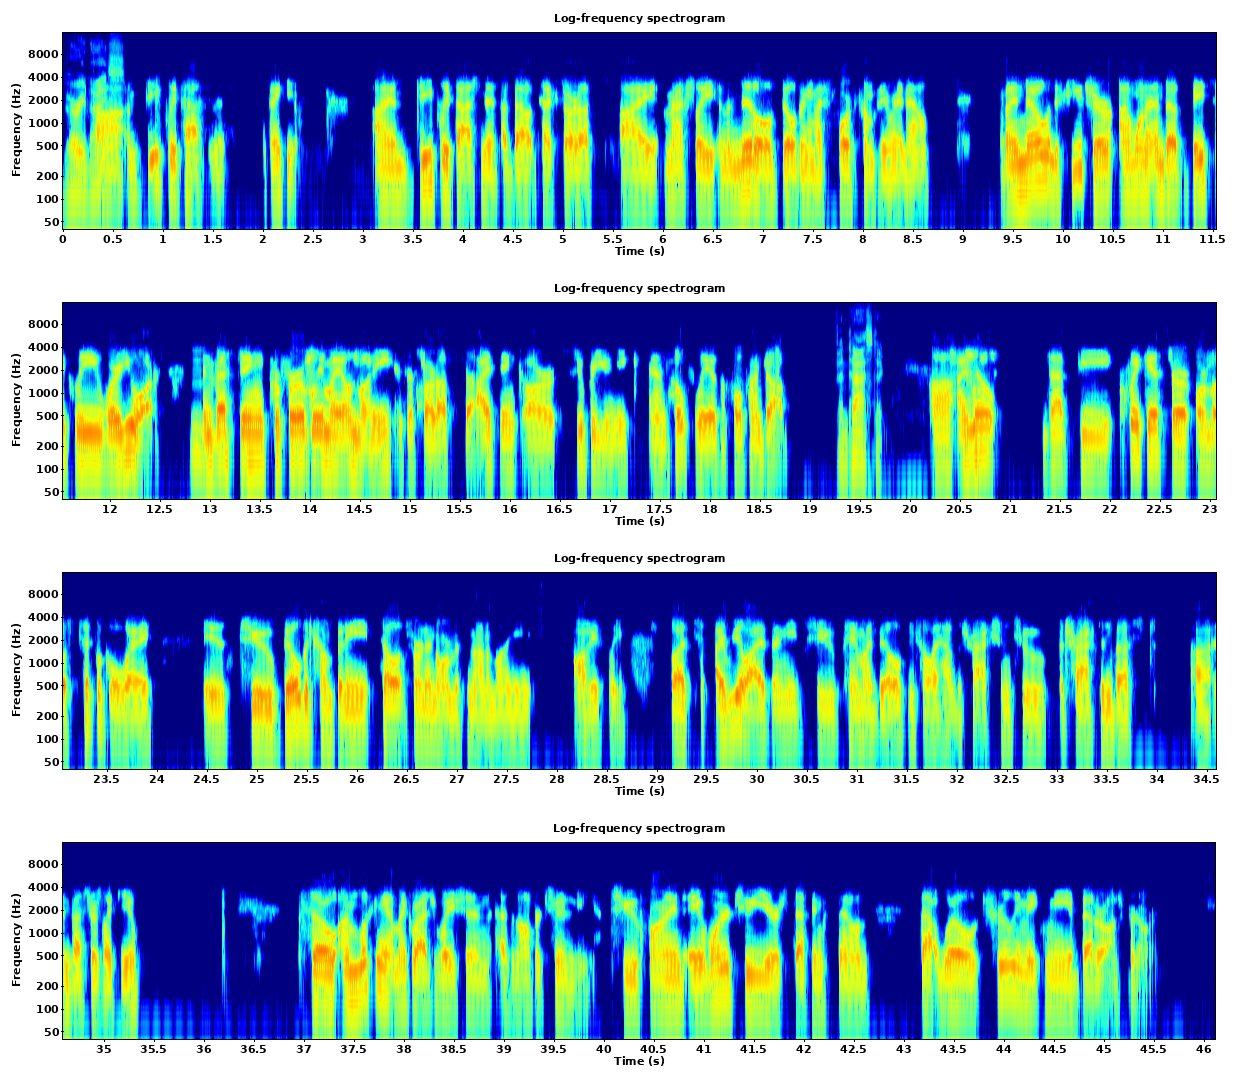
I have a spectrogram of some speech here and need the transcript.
Very nice. Uh, I'm deeply passionate. Thank you. I am deeply passionate about tech startups. I am actually in the middle of building my fourth company right now. But I know in the future, I want to end up basically where you are, hmm. investing preferably my own money into startups that I think are super unique and hopefully as a full time job. Fantastic. Uh, I know that the quickest or, or most typical way is to build a company, sell it for an enormous amount of money, obviously. But I realize I need to pay my bills until I have the traction to attract invest uh, investors like you. So I'm looking at my graduation as an opportunity to find a one or two year stepping stone that will truly make me a better entrepreneur.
